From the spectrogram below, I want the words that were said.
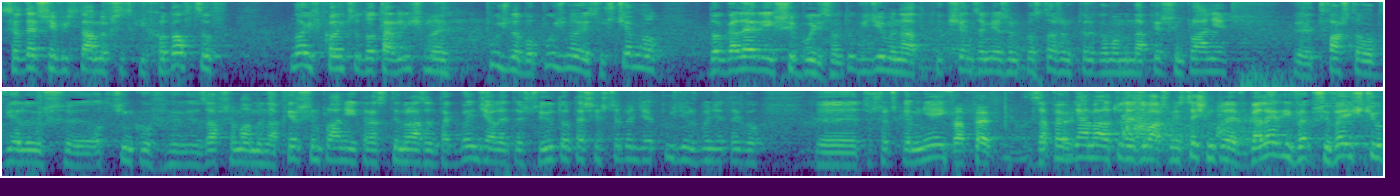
Serdecznie witamy wszystkich hodowców. No i w końcu dotarliśmy, późno, bo późno, jest już ciemno, do Galerii Szybulison. Tu widzimy nad księdzem Jerzym Kostorzem, którego mamy na pierwszym planie. Y, Twarz tą od wielu już y, odcinków y, zawsze mamy na pierwszym planie i teraz tym razem tak będzie, ale to jeszcze jutro też jeszcze będzie, później już będzie tego y, troszeczkę mniej. Zapewniam. Zapewniamy, ale tutaj zobaczmy, jesteśmy tutaj w galerii, we, przy wejściu.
